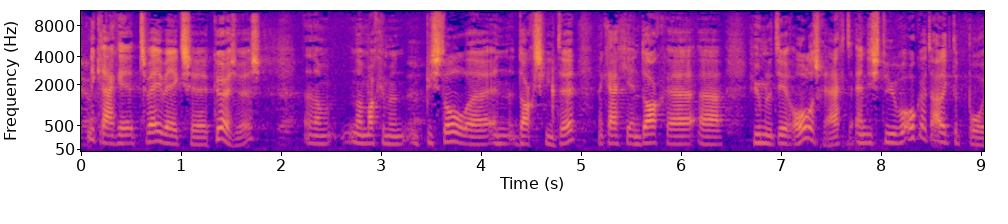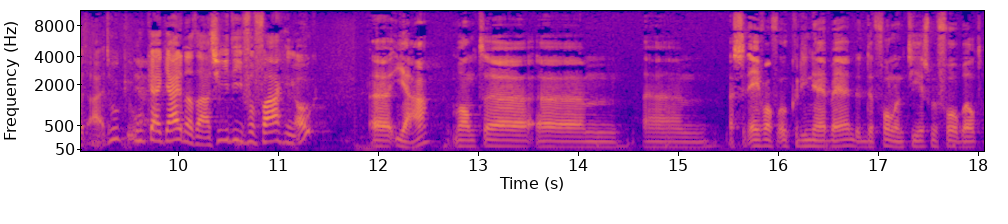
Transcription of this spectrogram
En die krijgen een tweeweekse cursus. En dan, dan mag je met een pistool een dag schieten. Dan krijg je een dag eh eh, humanitair oorlogsrecht. En die sturen we ook uiteindelijk de poort uit. Hoe, hoe kijk jij dat aan? Zie je die vervaging ook? Eh, ja, want eh, ehm, ehm, als we het even over Oekraïne hebben, de, volunteers bijvoorbeeld.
